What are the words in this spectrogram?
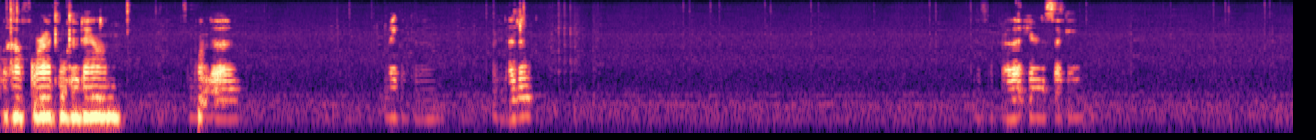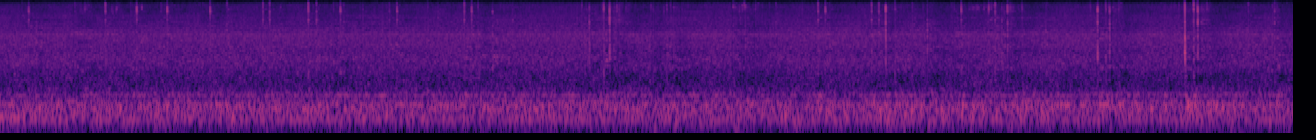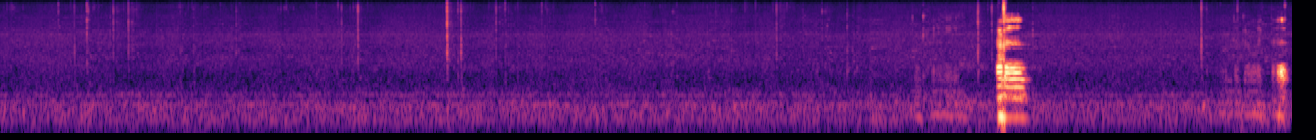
Know how far I can go down. I want to make like a, dungeon. I'll try that here in a second. Gotta I like that.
